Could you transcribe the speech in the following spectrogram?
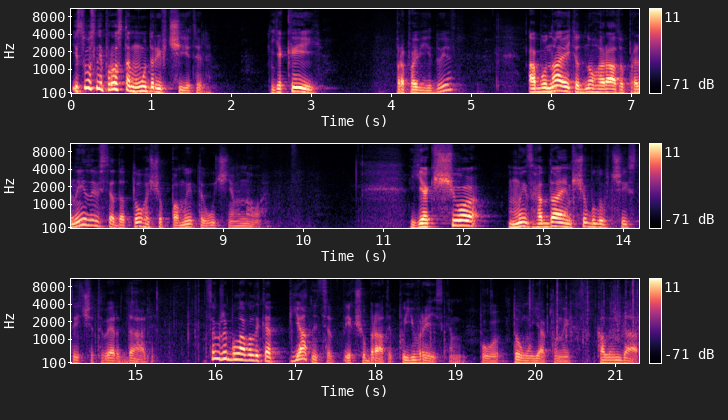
Ісус не просто мудрий вчитель, який проповідує, або навіть одного разу принизився до того, щоб помити учням ноги. Якщо ми згадаємо, що було в чистий четвер далі, це вже була Велика П'ятниця, якщо брати по-єврейському, по тому, як у них календар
